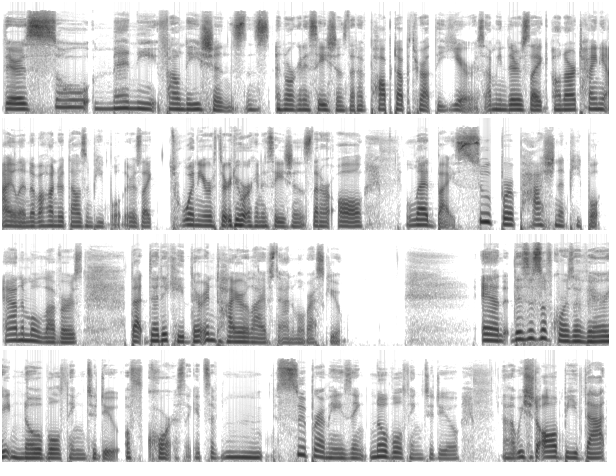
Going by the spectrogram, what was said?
there's so many foundations and, organizations that have popped up throughout the years. I mean, there's like on our tiny island of 100,000 people, there's like 20 or 30 organizations that are all led by super passionate people, animal lovers that dedicate their entire lives to animal rescue. And this is, of course, a very noble thing to do. Of course, like it's a super amazing, noble thing to do. Uh, we should all be that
